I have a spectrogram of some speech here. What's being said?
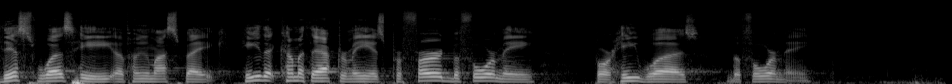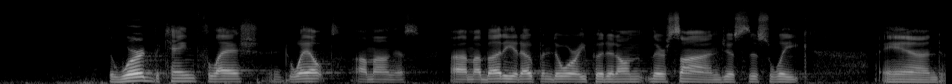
This was he of whom I spake. He that cometh after me is preferred before me, for he was before me. The Word became flesh and dwelt among us. Uh, my buddy at Open Door, he put it on their sign just this week. And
